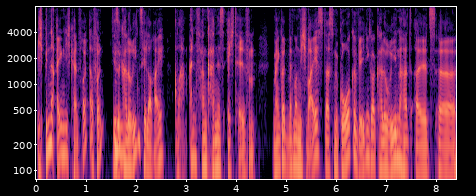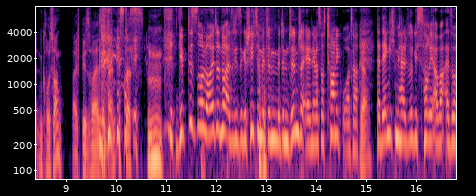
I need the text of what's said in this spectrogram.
ich bin eigentlich kein Freund davon, diese Mhm. Kalorienzählerei. Aber am Anfang kann es echt helfen. Mein Gott, wenn man nicht weiß, dass eine Gurke weniger Kalorien hat als äh, ein Croissant beispielsweise, dann ist das... mm, Gibt es so Leute noch, also diese Geschichte mit dem, mit dem Ginger Ale, ne, was was Tonic Water, Ja. da denke ich mir halt wirklich, sorry, aber also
